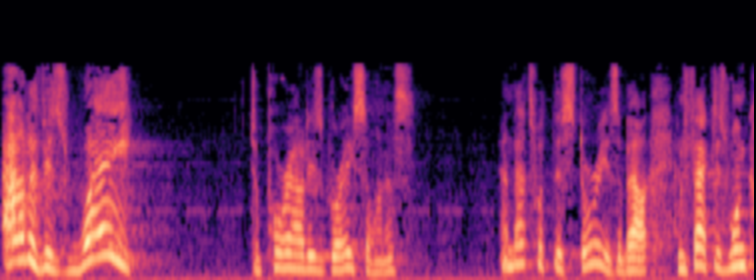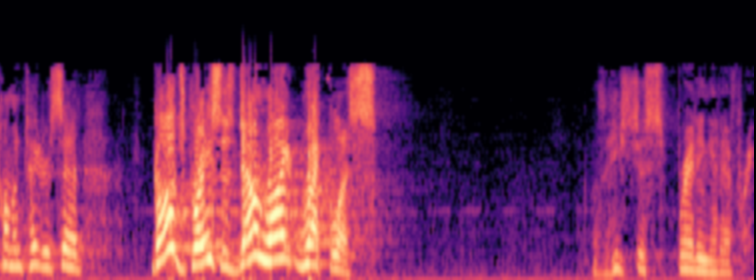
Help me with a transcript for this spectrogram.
out of his way to pour out his grace on us. And that's what this story is about. In fact, as one commentator said, God's grace is downright reckless. Because he's just spreading it everywhere.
